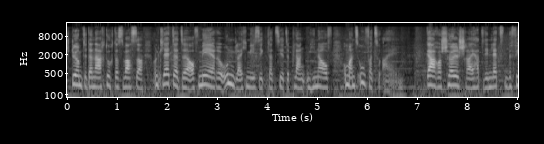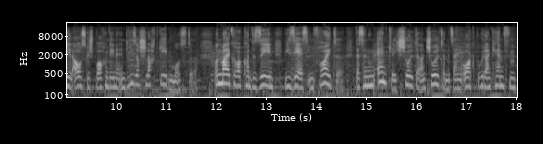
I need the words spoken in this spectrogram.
stürmte danach durch das Wasser und kletterte auf mehrere ungleichmäßig platzierte Planken hinauf, um ans Ufer zu eilen. Garrosh Höllschrei hatte den letzten Befehl ausgesprochen, den er in dieser Schlacht geben musste. Und Malkorok konnte sehen, wie sehr es ihn freute, dass er nun endlich Schulter an Schulter mit seinen Orkbrüdern kämpfen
